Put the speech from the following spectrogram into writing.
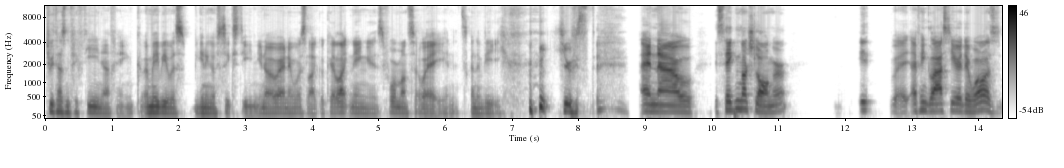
2015, I think, or maybe it was beginning of 16, you know, and it was like, okay, Lightning is four months away and it's going to be used. And now it's taking much longer It, I think last year there was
